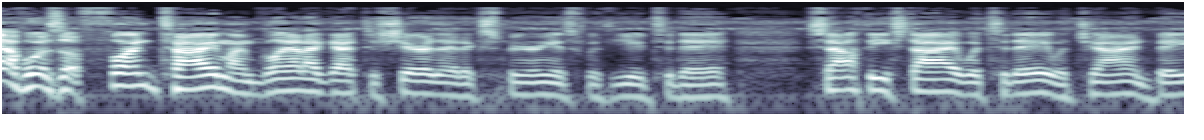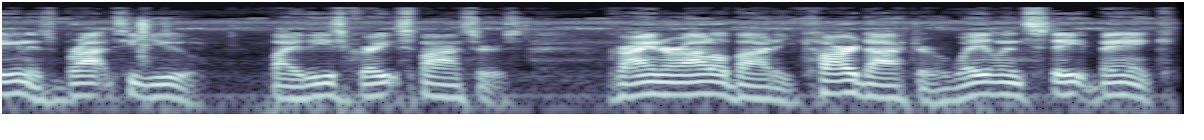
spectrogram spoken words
That was a fun time. I'm glad I got to share that experience with you today. Southeast Iowa Today with John Bain is brought to you by these great sponsors. Griner Auto Body, Car Doctor, Wayland State Bank,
